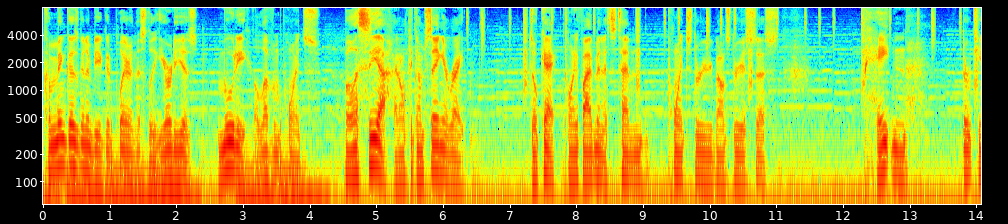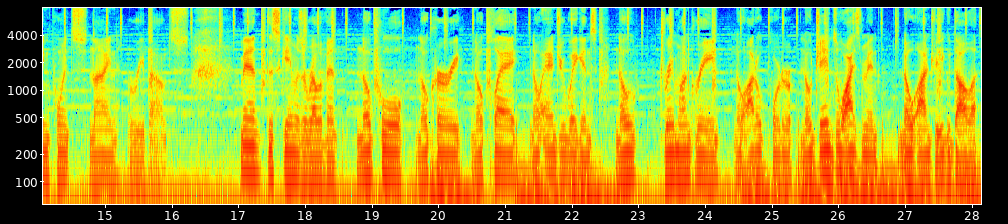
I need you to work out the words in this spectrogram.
Kuminga is going to be a good player in this league. He already is. Moody, 11 points. Balesia, I don't think I'm saying it right. It's okay. 25 minutes, 10 points, 3 rebounds, 3 assists. Payton, 13 points, 9 rebounds. Man, this game was irrelevant. No Poole, no Curry, no Clay, no Andrew Wiggins, no Draymond Green, no Otto Porter, no James Wiseman, no Andre Iguodala.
